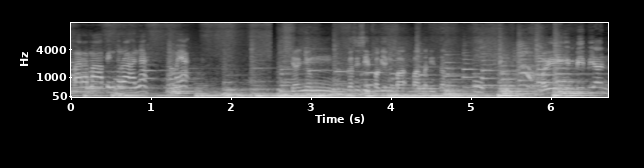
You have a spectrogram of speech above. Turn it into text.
Para mapinturahan na. Mamaya. Yan yung kasisipag yung ba- bata dito. May MVP yan.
